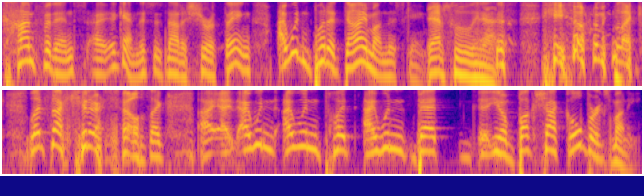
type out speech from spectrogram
confidence. I, again, this is not a sure thing. I wouldn't put a dime on this game. Absolutely not. you know what I mean? Like, let's not kid ourselves. Like, I, I, I wouldn't, I wouldn't put, I wouldn't bet, uh, you know, Buckshot Goldberg's money.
